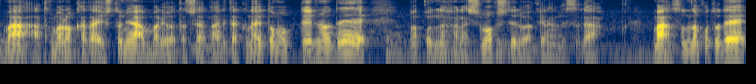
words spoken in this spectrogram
まあ頭の固い人にはあんまり私はなりたくないと思っているので、まあ、こんな話もしてるわけなんですがまあそんなことで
